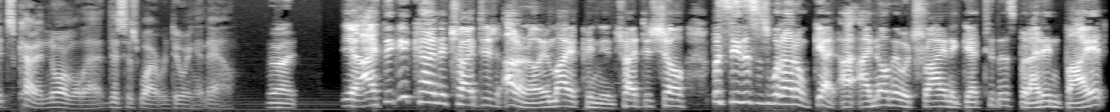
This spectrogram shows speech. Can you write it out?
it's kind of normal that this is why we're doing it now. Right. Yeah, I think it kind of tried to, I don't know, in my opinion, tried to show, but see, this is what I don't get. I, I know they were trying to get to this, but I didn't buy it.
